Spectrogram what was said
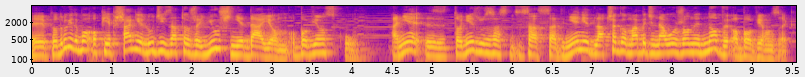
Y, po drugie, to było opieprzanie ludzi za to, że już nie dają obowiązku, a nie, to nie jest uzasadnienie, dlaczego ma być nałożony nowy obowiązek.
